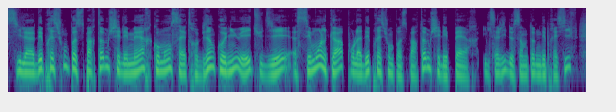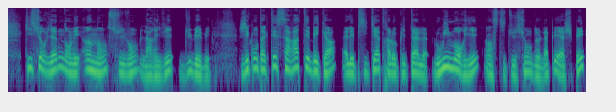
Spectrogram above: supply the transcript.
Si la dépression postpartum chez les mères commence à être bien connue et étudiée, c'est moins le cas pour la dépression postpartum chez les pères. Il s'agit de symptômes dépressifs qui surviennent dans les un an suivant l'arrivée du bébé. J'ai contacté Sarah Tebeka, elle est psychiatre à l'hôpital Louis Maurier, institution de l'APHP,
